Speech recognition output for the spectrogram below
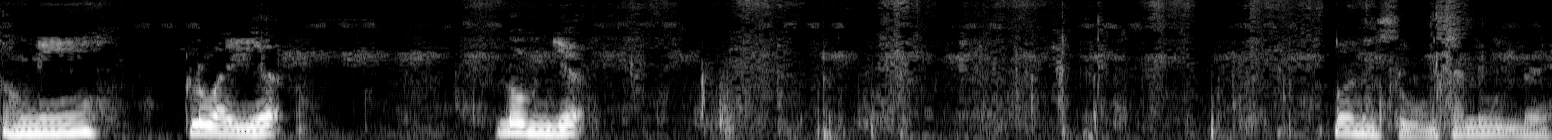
ตรงนี้กล้วยเยอะร่มเยอะ ต้นสูงชะลูดเลย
